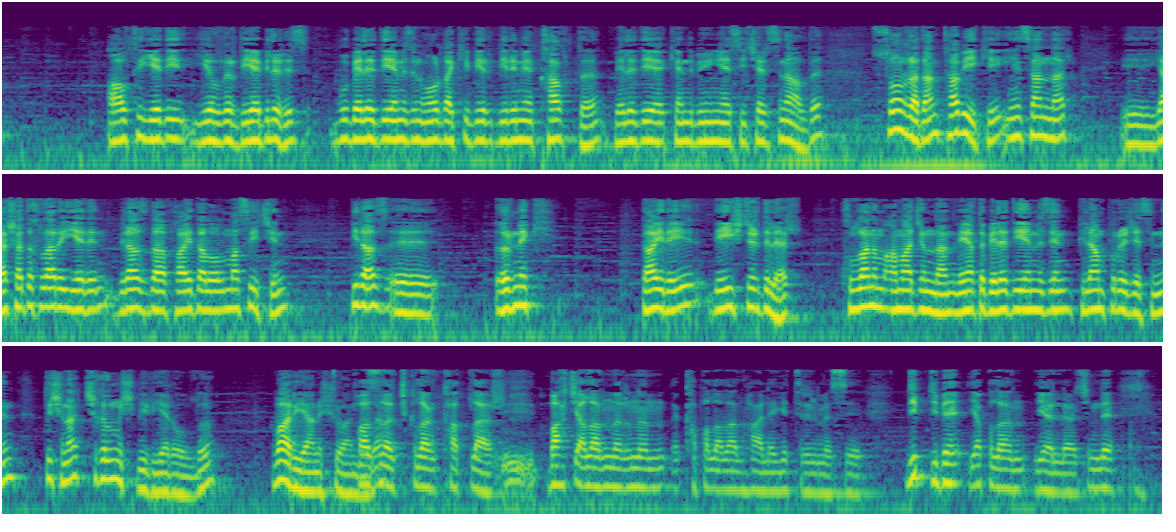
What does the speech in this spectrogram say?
6-7 yıldır diyebiliriz. Bu belediyemizin oradaki bir birimi kalktı. Belediye kendi bünyesi içerisine aldı. Sonradan tabii ki insanlar e, yaşadıkları yerin biraz daha faydalı olması için biraz e, örnek daireyi değiştirdiler. Kullanım amacından veya da belediyemizin plan projesinin dışına çıkılmış bir yer oldu. Var yani şu anda. da. Fazla çıkılan katlar, bahçe alanlarının kapalı alan hale getirilmesi, dip dibe yapılan yerler. Şimdi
